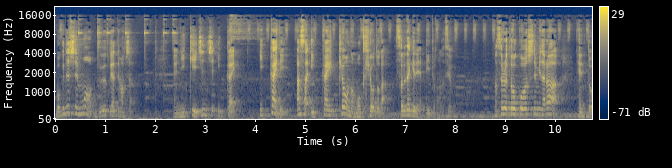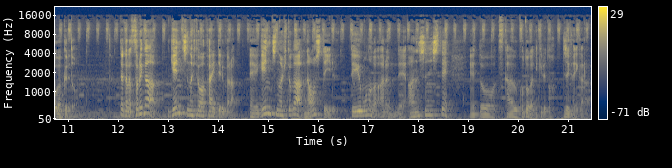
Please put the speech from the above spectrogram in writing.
僕自身もずっとやってました。えー日記1日1回1回でいい。朝1回今日の目標とかそれだけでいいと思うんですよ、まあ、それを投稿してみたら返答が来ると。だからそれが現地の人が書いてるから、えー現地の人が直しているっていうものがあるんで安心して、えっと使うことができると。次回から。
